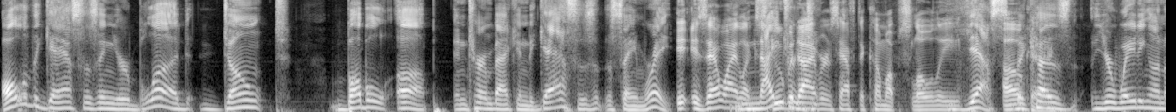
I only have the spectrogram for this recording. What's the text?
all of the gases in your blood don't bubble up and turn back into gases at the same rate. Is that why like scuba Nitrogen- divers have to come up slowly? Yes, Okay. because you're waiting on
